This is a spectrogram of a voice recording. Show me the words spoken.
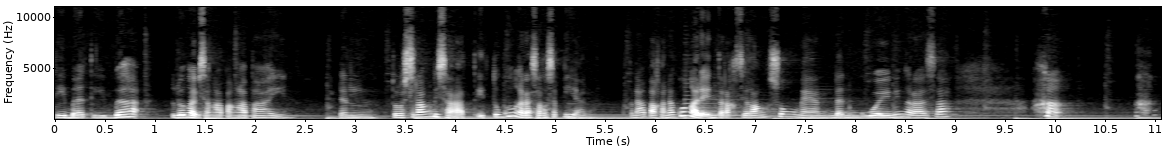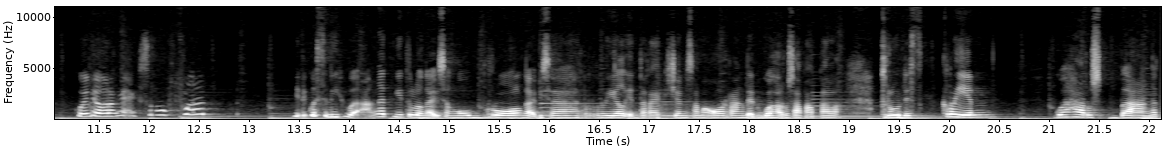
Tiba-tiba lu nggak bisa ngapa-ngapain dan terus terang di saat itu gue ngerasa kesepian. Kenapa? Karena gue nggak ada interaksi langsung men. Dan gue ini ngerasa gue ini orangnya ekstrovert jadi gue sedih banget gitu loh. Nggak bisa ngobrol nggak bisa real interaction sama orang. Dan gue harus apa apa through the screen gue harus banget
